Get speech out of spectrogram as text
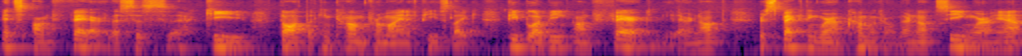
It's unfair. That's this a key thought that can come from INFPs. Like people are being unfair to me. They're not respecting where I'm coming from. They're not seeing where I am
